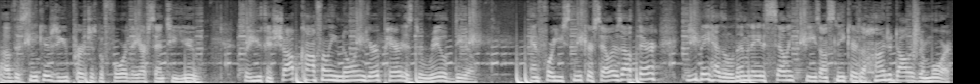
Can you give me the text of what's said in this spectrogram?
of the sneakers you purchase before they are sent to you. So you can shop confidently knowing your pair is the real deal. And for you sneaker sellers out there, eBay has eliminated selling fees on sneakers $100 or more,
